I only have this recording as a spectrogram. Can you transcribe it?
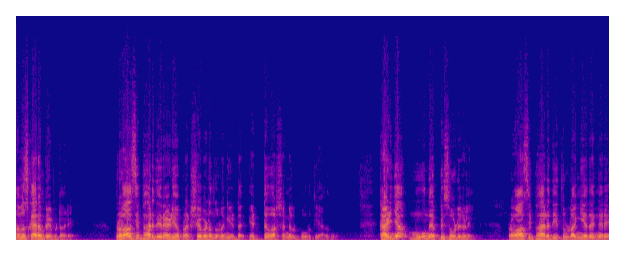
നമസ്കാരം പ്രിയപ്പെട്ടവരെ. പ്രവാസി ഭാരതി റേഡിയോ പ്രക്ഷേപണം തുടങ്ങിയിട്ട് എട്ട് വർഷങ്ങൾ പൂർത്തിയാകുന്നു. കഴിഞ്ഞ മൂന്ന് എപ്പിസോഡുകളിൽ പ്രവാസി ഭാരതി തുടങ്ങിയതെങ്ങനെ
